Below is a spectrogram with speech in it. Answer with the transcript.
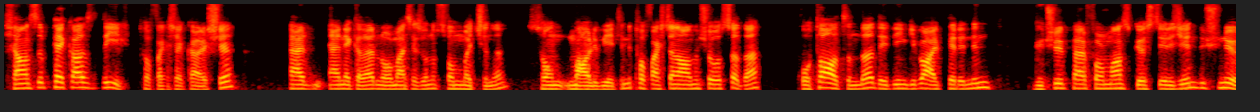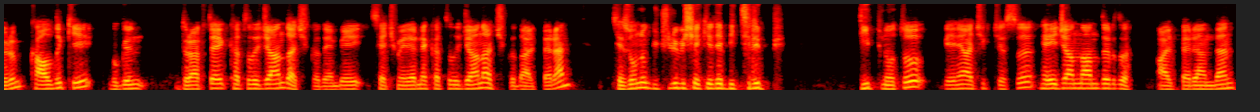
şansı pek az değil Tofaş'a karşı. Her, her ne kadar normal sezonun son maçını, son mağlubiyetini Tofaş'tan almış olsa da pota altında dediğin gibi Alperen'in güçlü performans göstereceğini düşünüyorum. Kaldı ki bugün draft'e katılacağını da açıkladı. NBA seçmelerine katılacağını açıkladı Alperen. Sezonu güçlü bir şekilde bitirip dipnotu beni açıkçası heyecanlandırdı. Alperen'den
